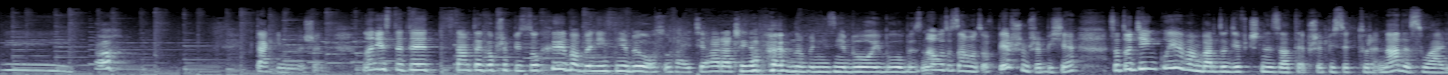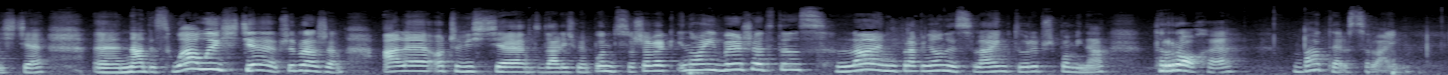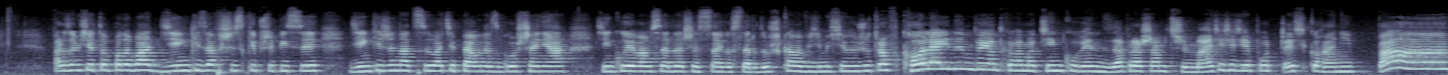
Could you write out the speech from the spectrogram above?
I... O! Taki mi wyszedł. No niestety z tamtego przepisu chyba by nic nie było, słuchajcie, a raczej na pewno by nic nie było i byłoby znowu to samo co w pierwszym przepisie. Za to dziękuję Wam bardzo dziewczyny za te przepisy, które nadesłaliście. E, nadesłałyście, przepraszam. Ale oczywiście dodaliśmy płyn do soszewek i no i wyszedł ten slime, upragniony slime, który przypomina trochę butter slime. Bardzo mi się to podoba. Dzięki za wszystkie przepisy. Dzięki, że nadsyłacie pełne zgłoszenia. Dziękuję Wam serdecznie z całego serduszka. My widzimy się już jutro w kolejnym wyjątkowym odcinku, więc zapraszam. Trzymajcie się ciepło. Cześć kochani. Pa!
